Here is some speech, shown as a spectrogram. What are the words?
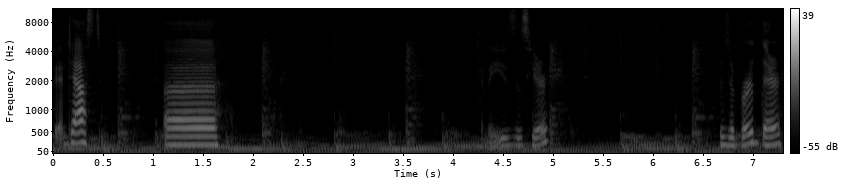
Fantastic. Uh, can I use this here? There's a bird there.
